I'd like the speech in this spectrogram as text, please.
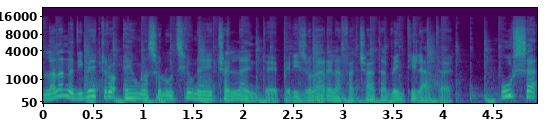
La lana di vetro è una soluzione eccellente per isolare la facciata ventilata. Ursa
